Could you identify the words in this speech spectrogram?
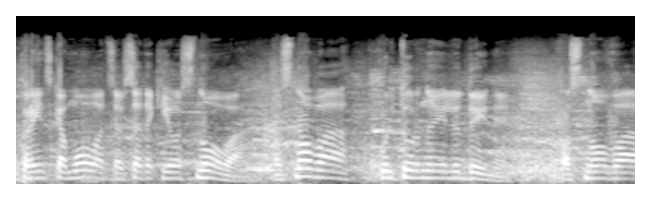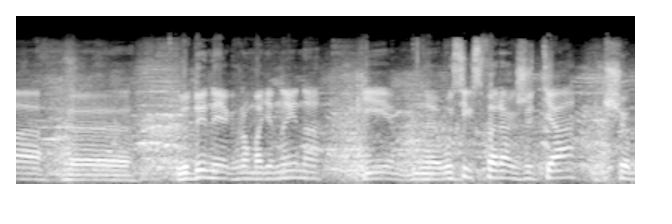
Українська мова це все-таки основа, основа культурної людини, основа е, людини як громадянина і е, в усіх сферах життя, щоб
